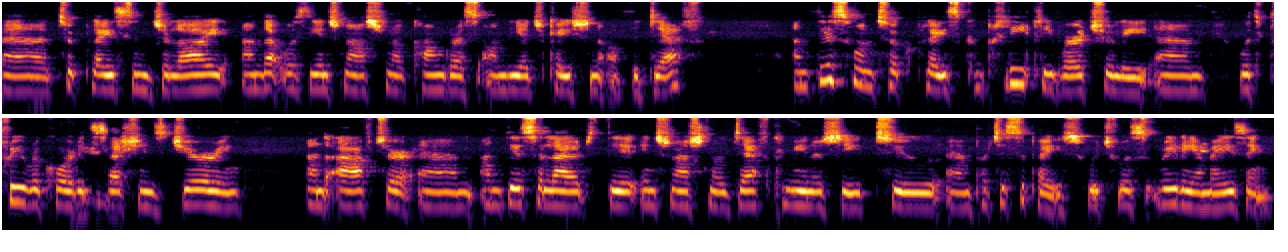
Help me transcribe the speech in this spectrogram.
uh, took place in July, and that was the International Congress on the Education of the Deaf. And this one took place completely virtually um, with pre recorded sessions during and after, um, and this allowed the international deaf community to um, participate, which was really amazing.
